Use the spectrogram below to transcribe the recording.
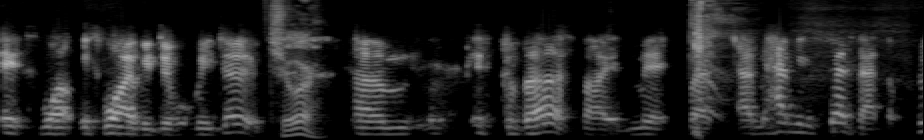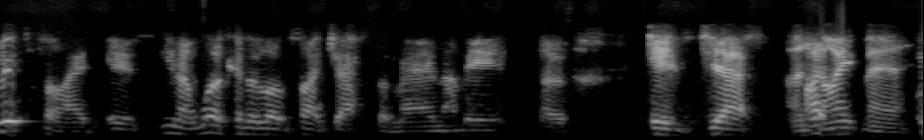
it's what it's why we do what we do. Sure. Um, it's perverse, I admit. But um, having said that, the flip side is, you know, working alongside Jasper, man. I mean, you know, is just A I- nightmare.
